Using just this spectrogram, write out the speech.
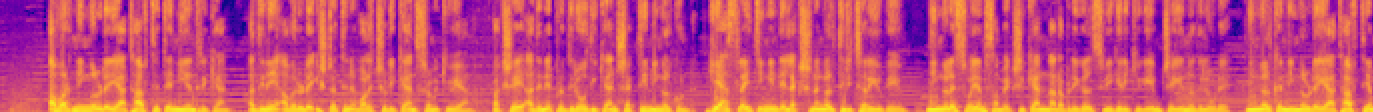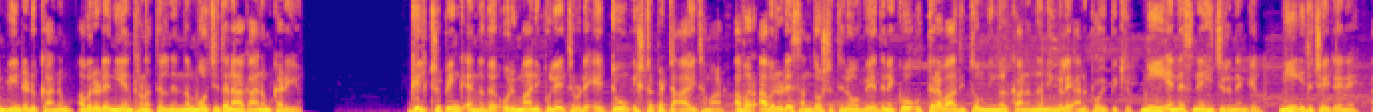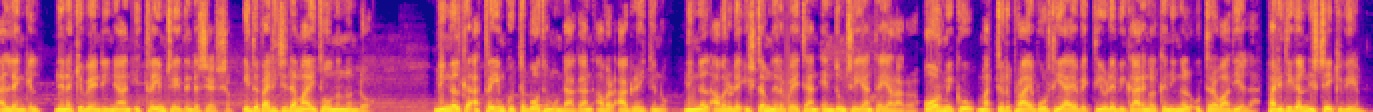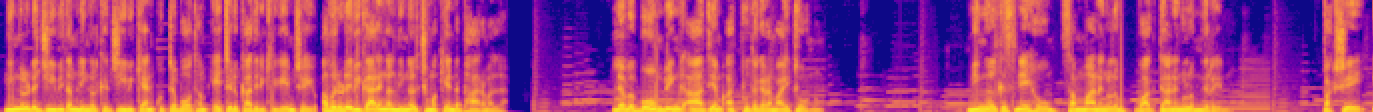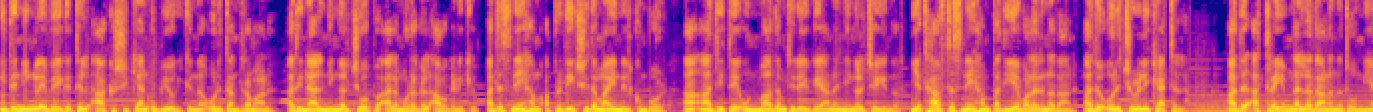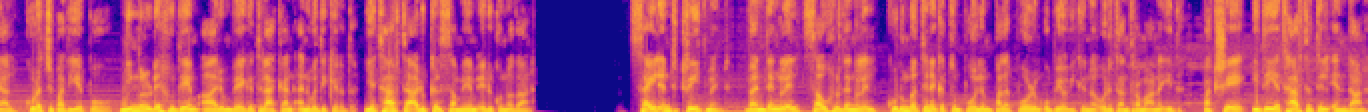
അവർ നിങ്ങളുടെ യാഥാർത്ഥ്യത്തെ നിയന്ത്രിക്കാൻ അതിനെ അവരുടെ ഇഷ്ടത്തിന് വളച്ചൊടിക്കാൻ ശ്രമിക്കുകയാണ്. പക്ഷേ അതിനെ പ്രതിരോധിക്കാൻ ശക്തി നിങ്ങൾക്കുണ്ട്. ഗ്യാസ് ലൈറ്റിംഗിന്റെ ലക്ഷണങ്ങൾ തിരിച്ചറിയുകയും നിങ്ങളെ സ്വയം സംരക്ഷിക്കാൻ നടപടികൾ സ്വീകരിക്കുകയും ചെയ്യുന്നതിലൂടെ നിങ്ങൾക്ക് നിങ്ങളുടെ യാഥാർത്ഥ്യം വീണ്ടെടുക്കാനും അവരുടെ നിയന്ത്രണത്തിൽ നിന്നും മോചിതനാകാനും കഴിയും. ഗിൽ ട്രിപ്പിംഗ് എന്നത് ഒരു മാനിപ്പുലേറ്ററുടെ ഏറ്റവും ഇഷ്ടപ്പെട്ട ആയുധമാണ്. അവർ അവരുടെ സന്തോഷത്തിനോ വേദനയ്ക്കോ ഉത്തരവാദിത്വം നിങ്ങൾക്കാണെന്ന് നിങ്ങളെ അനുഭവിപ്പിക്കും. നീ എന്നെ സ്നേഹിച്ചിരുന്നെങ്കിൽ നീ ഇത് ചെയ്തേനെ അല്ലെങ്കിൽ നിനക്ക് വേണ്ടി ഞാൻ ഇത്രയും ചെയ്തതിന്റെ ശേഷം. ഇത് പരിചിതമായി തോന്നുന്നുണ്ടോ? നിങ്ങൾക്ക് അത്രയും കുറ്റബോധം ഉണ്ടാകാൻ അവർ ആഗ്രഹിക്കുന്നു. നിങ്ങൾ അവരുടെ ഇഷ്ടം നിറവേറ്റാൻ എന്തും ചെയ്യാൻ തയ്യാറാകണം. ഓർമ്മിക്കൂ മറ്റൊരു പ്രായപൂർത്തിയായ വ്യക്തിയുടെ വികാരങ്ങൾക്ക് നിങ്ങൾ ഉത്തരവാദിയല്ല. പരിധികൾ നിശ്ചയിക്കുകയും നിങ്ങളുടെ ജീവിതം നിങ്ങൾക്ക് ജീവിക്കാൻ കുറ്റബോധം ഏറ്റെടുക്കാതിരിക്കുകയും ചെയ്യും. അവരുടെ വികാരങ്ങൾ നിങ്ങൾ ചുമക്കേണ്ട ഭാരമല്ല. ലവ് ബോംബിംഗ് ആദ്യം അത്ഭുതകരമായി തോന്നും. നിങ്ങൾക്ക് സ്നേഹവും സമ്മാനങ്ങളും വാഗ്ദാനങ്ങളും നിറയുന്നു. പക്ഷേ ഇത് നിങ്ങളെ വേഗത്തിൽ ആകർഷിക്കാൻ ഉപയോഗിക്കുന്ന ഒരു തന്ത്രമാണ്. അതിനാൽ നിങ്ങൾ ചുവപ്പ് അലമുറകൾ അവഗണിക്കും. അത് സ്നേഹം അപ്രതീക്ഷിതമായി നിൽക്കുമ്പോൾ ആ ആദ്യത്തെ ഉന്മാദം തിരയുകയാണ് നിങ്ങൾ ചെയ്യുന്നത്. യഥാർത്ഥ സ്നേഹം പതിയെ വളരുന്നതാണ്. അത് ഒരു ചുഴലിക്കാറ്റല്ല. അത് അത്രയും നല്ലതാണെന്ന് തോന്നിയാൽ കുറച്ച് പതിയെ പോകും നിങ്ങളുടെ ഹൃദയം ആരും വേഗത്തിലാക്കാൻ അനുവദിക്കരുത്. യഥാർത്ഥ അടുക്കൽ സമയം എടുക്കുന്നതാണ്. സൈലന്റ് ട്രീറ്റ്മെന്റ് ബന്ധങ്ങളിൽ സൗഹൃദങ്ങളിൽ കുടുംബത്തിനകത്തും പോലും പലപ്പോഴും ഉപയോഗിക്കുന്ന ഒരു തന്ത്രമാണ് ഇത്. പക്ഷേ ഇത് യഥാർത്ഥത്തിൽ എന്താണ്?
